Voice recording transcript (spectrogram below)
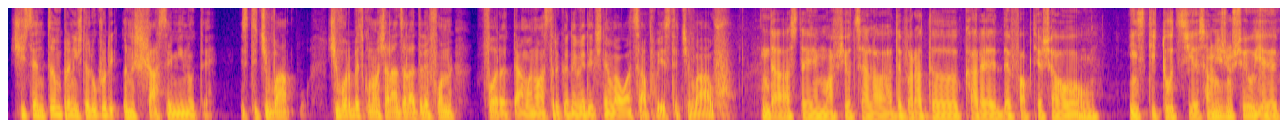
și se întâmplă niște lucruri în șase minute. Este ceva și vorbesc cu nonșalanță la telefon fără teama noastră că ne vede cineva WhatsApp-ul. Este ceva... Uf. Da, asta e mafioțeala adevărată care de fapt e așa o instituție sau nici nu știu, e,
